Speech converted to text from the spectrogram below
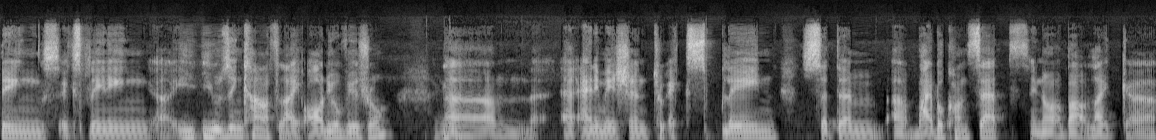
things, explaining uh, using kind of like audio visual um, a- animation to explain certain uh, Bible concepts, you know, about like uh,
